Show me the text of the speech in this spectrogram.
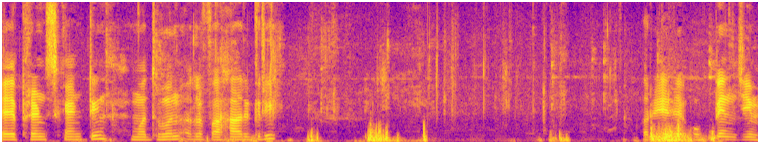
A friends canteen Madhuban अल्फाहार गृह और ये है ओपन जिम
